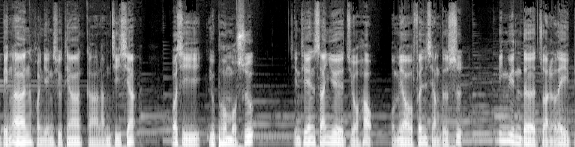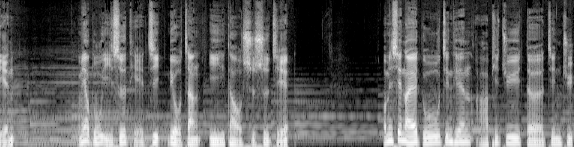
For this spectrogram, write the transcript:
平安，欢迎收听迦南之声，我是尤波牧师。今天三月九号，我们要分享的是命运的转泪点。我们要读以斯帖记六章一到十四节。我们先来读今天 RPG 的金句。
